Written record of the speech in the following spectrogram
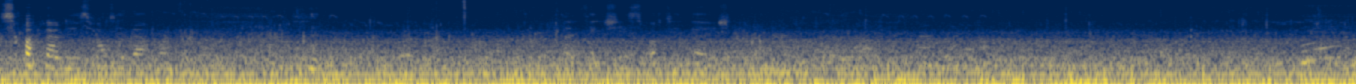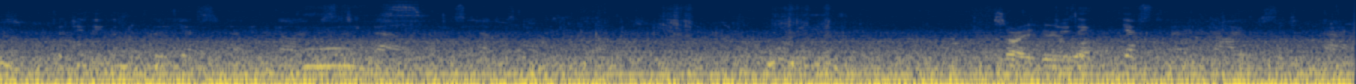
I saw I only spotted that one. I don't think she spotted those. So do you think the, the yesterday guy was sitting down? Or he have his nose? Sorry, Do who? you What? think yesterday the guy was sitting down?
